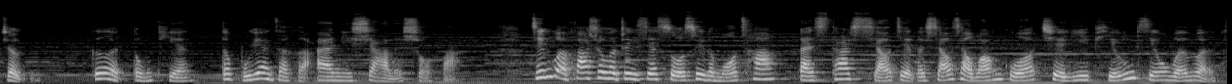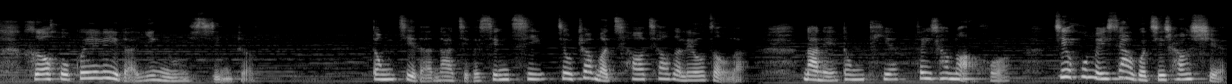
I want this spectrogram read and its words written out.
整个冬天都不愿再和安妮·下来说话。尽管发生了这些琐碎的摩擦，但斯塔小姐的小小王国却已平平稳稳、合乎规律地运行着。冬季的那几个星期就这么悄悄地溜走了。那年冬天非常暖和，几乎没下过几场雪。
